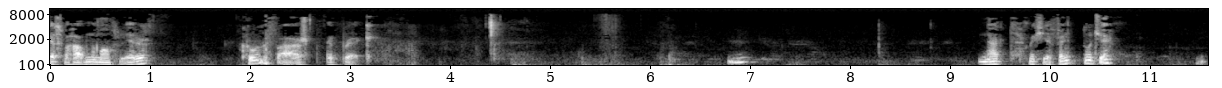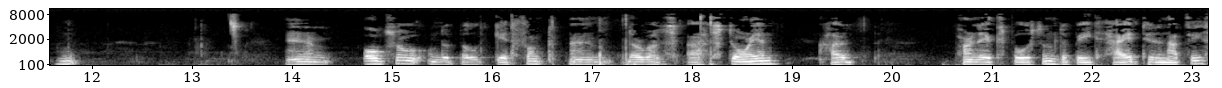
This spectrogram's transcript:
guess what happened a month later? Coronavirus outbreak. That makes you think, don't you? Mm-hmm. Um, also on the Bill Gates front, um, there was a historian had apparently exposed him to be tied to the Nazis.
